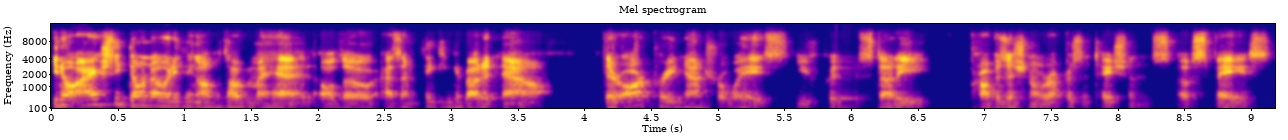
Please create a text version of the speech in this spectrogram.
You know, I actually don't know anything off the top of my head, although as I'm thinking about it now, there are pretty natural ways you could study propositional representations of space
